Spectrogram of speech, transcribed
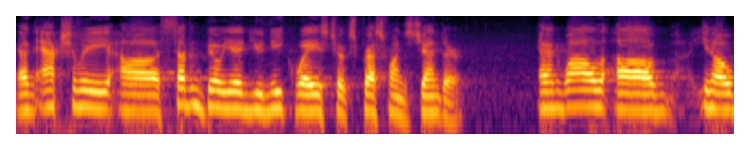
and actually uh, 7 billion unique ways to express one's gender. And while um, you know,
